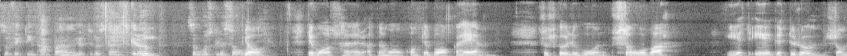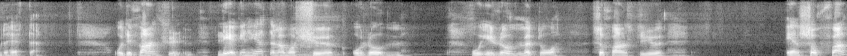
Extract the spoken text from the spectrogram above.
så fick din pappa mm. utrusta en skrubb som hon skulle sova Ja, det var så här att när hon kom tillbaka hem så skulle hon sova i ett eget rum som det hette. Och det fanns ju, lägenheterna var kök och rum. Och i rummet då så fanns det ju en soffa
